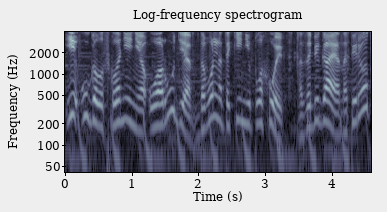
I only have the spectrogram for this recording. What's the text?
И угол склонения у орудия довольно-таки неплохой. Забегая наперед,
